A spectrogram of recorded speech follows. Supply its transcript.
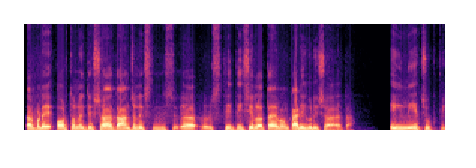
তারপরে অর্থনৈতিক সহায়তা, আঞ্চলিক স্থিতি- স্থিতিশীলতা এবং কারিগরি সহায়তা, এই নিয়ে চুক্তি।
